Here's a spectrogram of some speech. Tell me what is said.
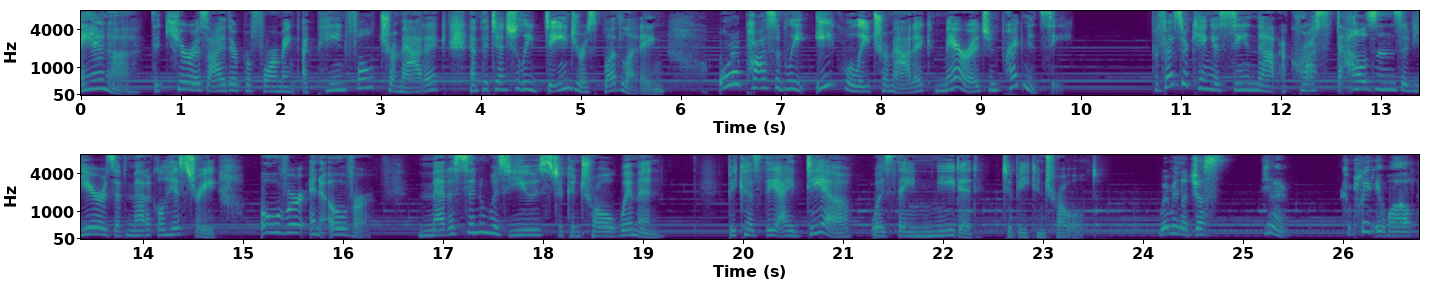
Anna, the cure is either performing a painful, traumatic, and potentially dangerous bloodletting or a possibly equally traumatic marriage and pregnancy. Professor King has seen that across thousands of years of medical history, over and over. Medicine was used to control women because the idea was they needed to be controlled. Women are just, you know, completely wild,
